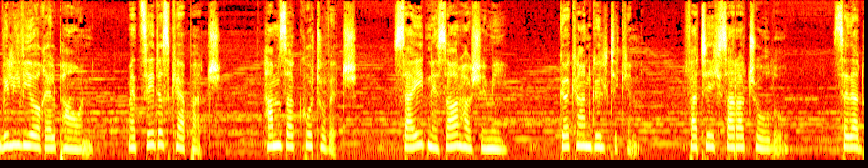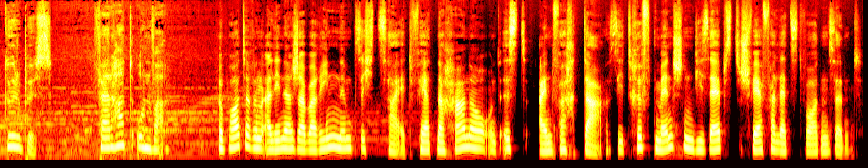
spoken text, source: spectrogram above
Willi Viorel Paun, Mercedes Kerpatsch, Hamza Kurtovic, Said Nesar Hashemi, Gökhan Gültekin, Fatih Saracoglu, Sedat Gürbüz, Ferhat Unvar. Reporterin Alena Jabarin nimmt sich Zeit, fährt nach Hanau und ist einfach da. Sie trifft Menschen, die selbst schwer verletzt worden sind.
